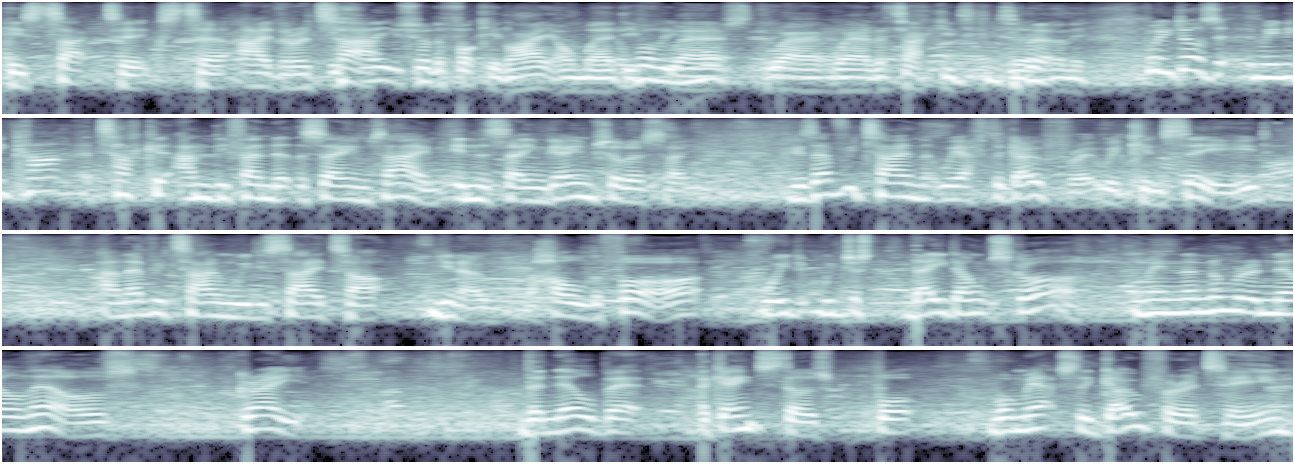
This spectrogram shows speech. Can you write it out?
his tactics to either He attack. sleeps with a fucking light on where def- Well, where, where where attacking is concerned, doesn't he? But he does. I mean, he can't attack and defend at the same time in the same game, should I say? Because every time that we have to go for it, we concede, and every time we decide to, you know, hold the fort, we we just they don't score. I mean, the number of nil nils, great. The nil bit against us, but when we actually go for a team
